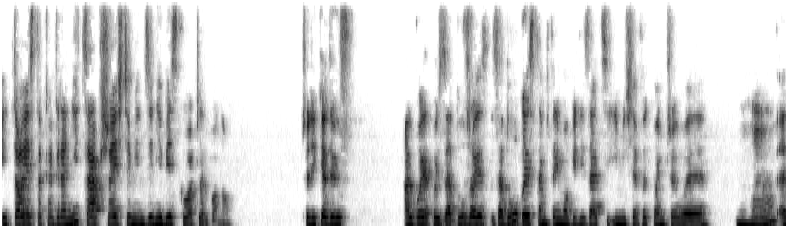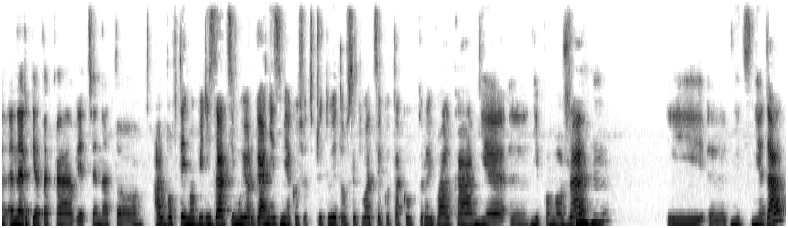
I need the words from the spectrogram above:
I to jest taka granica, przejście między niebieską a czerwoną. Czyli kiedy już albo jakoś za dużo jest, za długo jestem w tej mobilizacji i mi się wykończyły Mhm. energia taka, wiecie, na to. Albo w tej mobilizacji mój organizm jakoś odczytuje tą sytuację jako taką, której walka nie, y, nie pomoże Mhm. i y, nic nie da.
